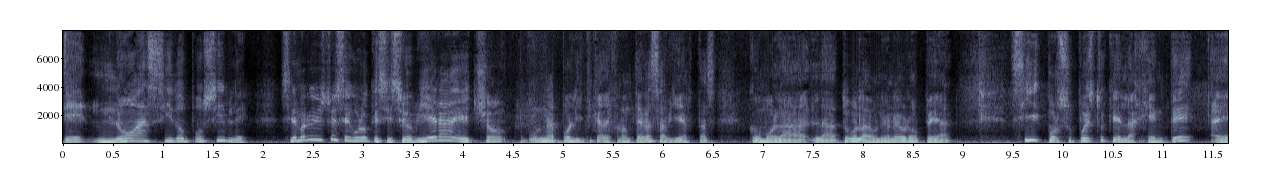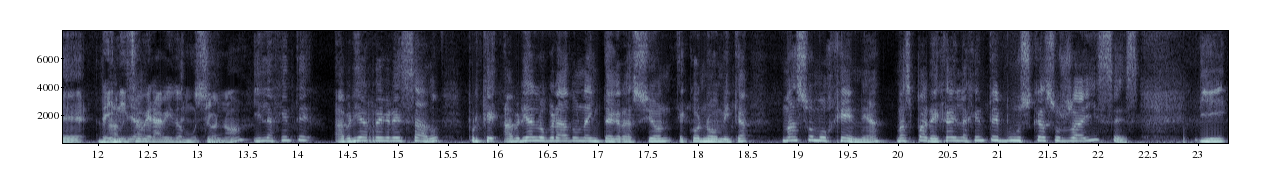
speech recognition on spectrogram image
eh, no ha sido posible. Sin embargo, yo estoy seguro que si se hubiera hecho una política de fronteras abiertas como la, la tuvo la Unión Europea, sí, por supuesto que la gente... eh, De inicio hubiera habido mucho, sí, ¿no? y la gente habría regresado porque habría logrado una integración económica más homogénea, más pareja y la gente busca sus raíces. Y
